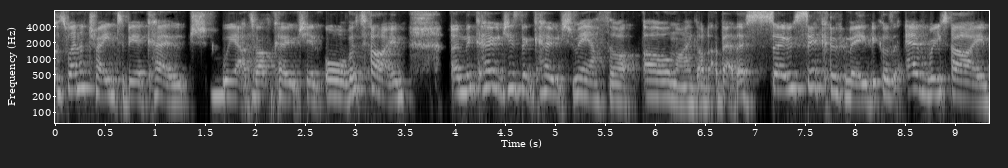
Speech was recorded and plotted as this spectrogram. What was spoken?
because when I trained to be a coach, we had to have coaching all the time. And the coaches that coached me, I thought, oh my God, I bet they're so sick of me because every time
